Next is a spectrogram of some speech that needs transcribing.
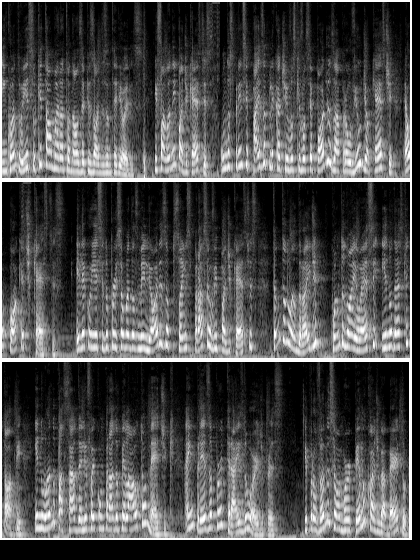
Enquanto isso, que tal maratonar os episódios anteriores? E falando em podcasts, um dos principais aplicativos que você pode usar para ouvir o Geocast é o Pocket Casts. Ele é conhecido por ser uma das melhores opções para se ouvir podcasts tanto no Android quanto no iOS e no desktop. E no ano passado ele foi comprado pela Automatic, a empresa por trás do WordPress. E provando seu amor pelo código aberto,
